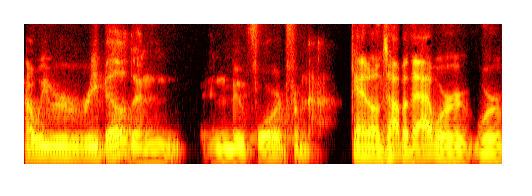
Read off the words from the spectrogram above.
how we rebuild and and move forward from that. And on top of that, we're we're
